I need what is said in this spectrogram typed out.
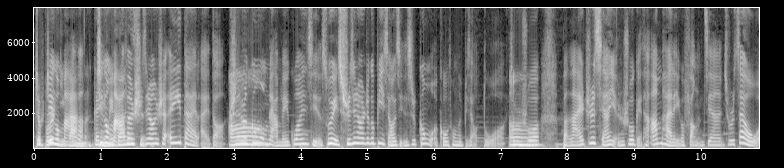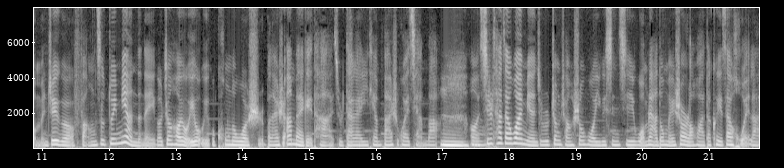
就这不是这个麻烦这个麻烦实际上是 A 带来的，实际上跟我哦们俩没关系。所以实际上这个 B 小姐是跟我沟通的比较多，就是说嗯本来之前也是说给她安排了一个房间，就是在我们这个房子对面的那个，正好有有一个空的卧室，本来是安排给她，就是大概一天八十块钱吧。嗯啊、其实她在外面就是正常生活一个星期，我们俩都没事儿的话，她可以再回来。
